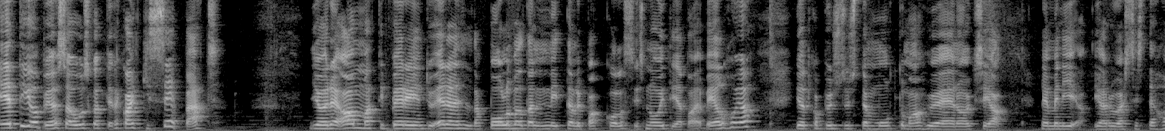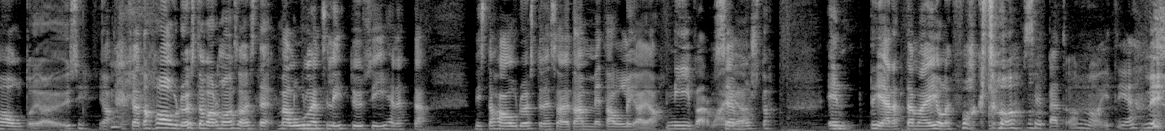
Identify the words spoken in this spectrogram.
Etiopiassa uskottiin, että kaikki sepät, joiden ammatti periytyi edelliseltä polvelta, niin niiden oli pakko olla siis noitia tai velhoja, jotka pysty sitten muuttumaan hyenoiksi ja ne meni ja ryösti sitten hautoja öisi. Ja sieltä haudoista varmaan sai sitten, mä luulen, että se liittyy siihen, että niistä haudoista ne sai jotain metallia ja niin varmaan semmoista. En tiedä, tämä ei ole faktaa. joo. Sepät on noitia. Niin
